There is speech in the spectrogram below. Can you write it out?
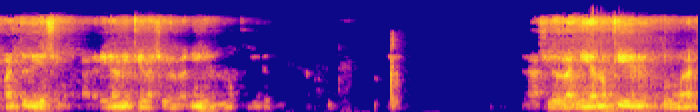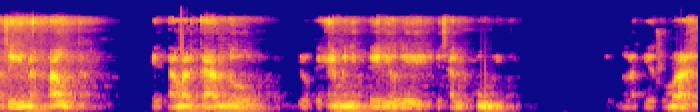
aparte de eso, agregarle que la ciudadanía no quiere. La ciudadanía no quiere tomar, seguir las pautas que está marcando lo que es el Ministerio de, Salud Pública. No la quiere tomar,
